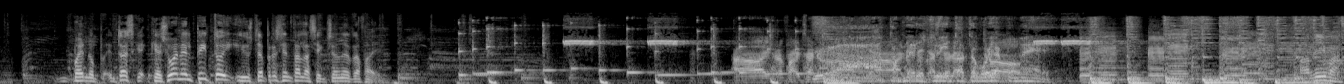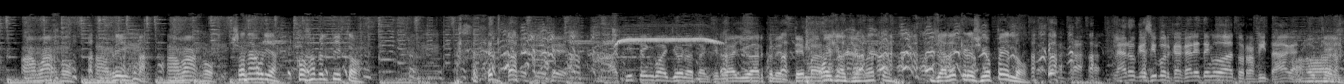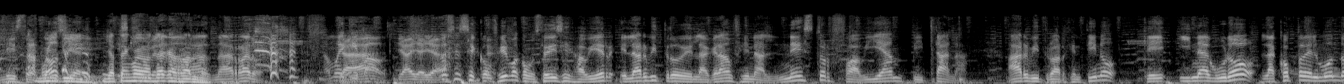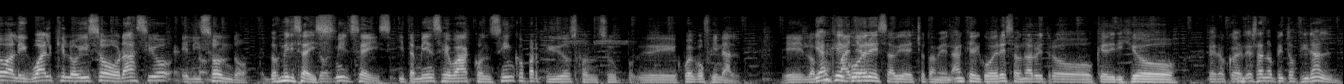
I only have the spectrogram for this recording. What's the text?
Bueno, entonces que, que suene el pito y, y usted presenta la sección de Rafael. Ay, Rafael Caperucita, te voy a comer. Arriba, abajo, arriba, abajo. Sanabria, cójame el pito. Aquí tengo a Jonathan que me va a ayudar con el tema. Oiga, Jonathan, ya le creció pelo. Claro que sí, porque acá le tengo dato, Rafita, hágale. Ok, listo. muy No, sí, bien, ya tengo de dónde agarrarlo. Nada raro. Estamos Ya, equipados. Ya, ya, ya. Entonces se confirma, como usted dice, Javier, el árbitro de la gran final, Néstor Fabián Pitana. Árbitro argentino que inauguró la Copa del Mundo al igual que lo hizo Horacio Elizondo. 2006. 2006. Y también se va con cinco partidos con su eh, juego final. Eh, lo Y Ángel acompaña- Coereza había hecho también. Ángel Coereza, un árbitro que dirigió. Pero Coereza no pitó final.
